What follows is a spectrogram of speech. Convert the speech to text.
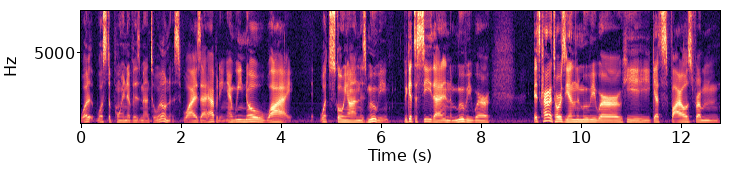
What what's the point of his mental illness? Why is that happening? And we know why what's going on in this movie. We get to see that in the movie where it's kind of towards the end of the movie where he gets files from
